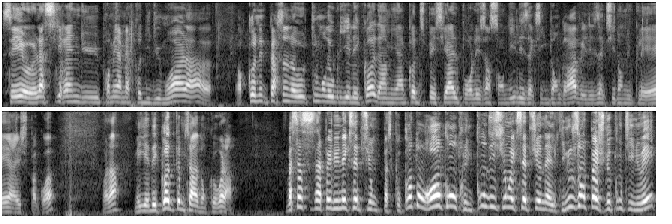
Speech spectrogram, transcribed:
C'est euh, la sirène du premier mercredi du mois là. Alors connaît- personne, tout le monde a oublié les codes, hein, mais il y a un code spécial pour les incendies, les accidents graves et les accidents nucléaires et je sais pas quoi. Voilà. Mais il y a des codes comme ça, donc euh, voilà. Bah ça, ça s'appelle une exception. Parce que quand on rencontre une condition exceptionnelle qui nous empêche de continuer,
